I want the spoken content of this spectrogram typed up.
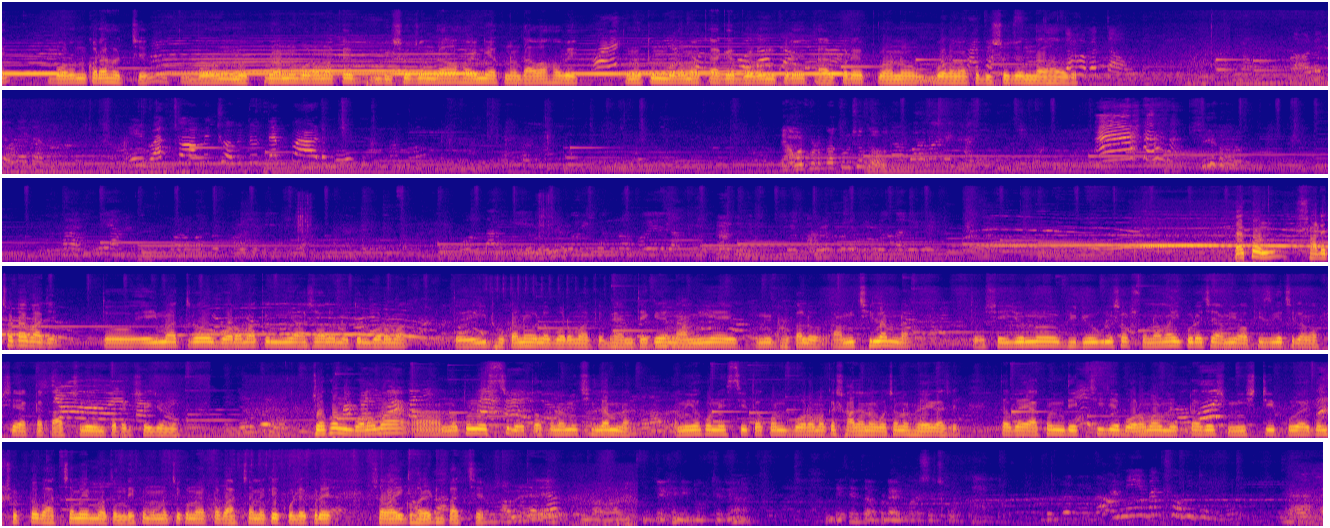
বরণ করা হচ্ছে। তো বরণ ন- পুরানো বড় মাকে বিসর্জন দেওয়া হয়নি এখনও দেওয়া হবে। তো নতুন বড় মাকে আগে বরণ করে তারপরে পুরানো বড় মাকে বিসর্জন দেওয়া হবে। আমার ফটোটা তুলছো তো? কি হলো? এখন সাড়ে ছটা বাজে, তো এইমাত্র বড় মাকে নিয়ে আসা হলো নতুন বড় মা। তো এই ঢোকানো হলো বড় মাকে ভ্যান থেকে নামিয়ে এক্ষুনি ঢোকালো। আমি ছিলাম না, তো সেই জন্য ভিডিওগুলো সব সোনামাই করেছে। আমি অফিস গেছিলাম, অফিসে একটা কাজ ছিল ইম্পর্টেন্ট সেই জন্য। যখন বড় মা নতুন এসেছিল, তখন আমি ছিলাম না। আমি যখন এসেছি, তখন বড় মাকে সাজানো গোছানো হয়ে গেছে। তবে এখন দেখছি যে বড় মার মুখটা বেশ মিষ্টি, পুরো একদম ছোট্ট বাচ্চা মেয়ের মতন। দেখে মনে হচ্ছে কোনো একটা বাচ্চা মেয়েকে কোলে করে সবাই ঘরে ঢোকাচ্ছে।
